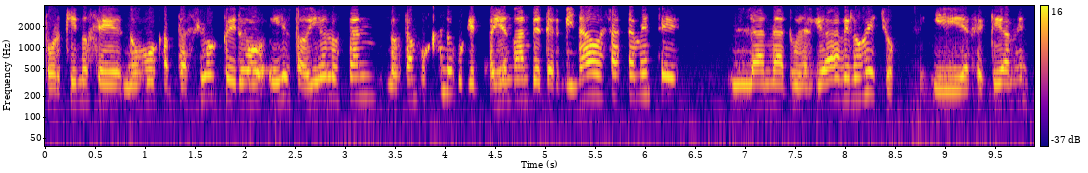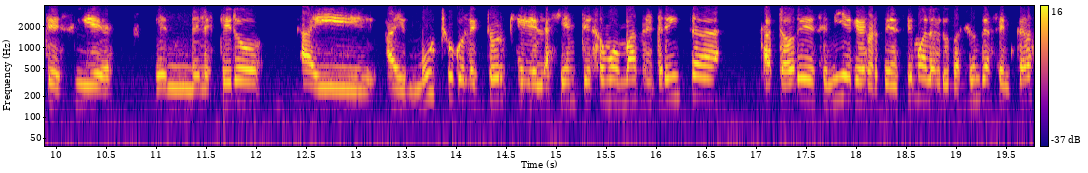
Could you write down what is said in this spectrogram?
por qué no se no hubo captación, pero ellos todavía lo están lo están buscando porque todavía no han determinado exactamente la naturalidad de los hechos. Y efectivamente, sí, eh, en el estero hay hay mucho colector que la gente, somos más de 30 captadores de semillas que pertenecemos a la agrupación de ASEMCAS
